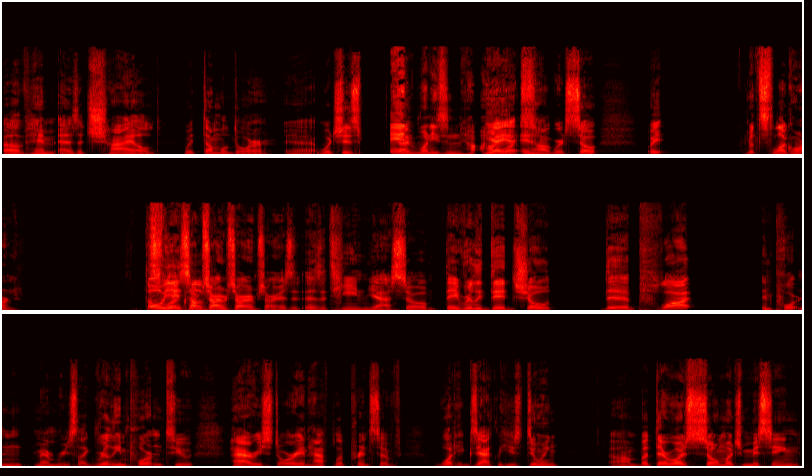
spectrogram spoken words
of him as a child with Dumbledore, uh, which is And uh, when he's in Hogwarts yeah, yeah, in Hogwarts. So, with Slughorn. The oh Slug yes, I'm sorry, I'm sorry, I'm sorry. As a, as a teen, yeah. So they really did show the plot important memories, like really important to Harry's story and Half Blood Prince of what exactly he's doing. Um, but there was so much missing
